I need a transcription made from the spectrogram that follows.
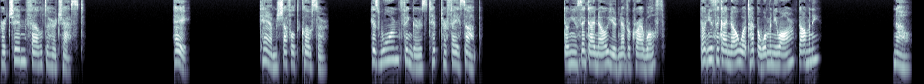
Her chin fell to her chest. Hey. Cam shuffled closer. His warm fingers tipped her face up. Don't you think I know you'd never cry wolf? Don't you think I know what type of woman you are, Domini? No,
